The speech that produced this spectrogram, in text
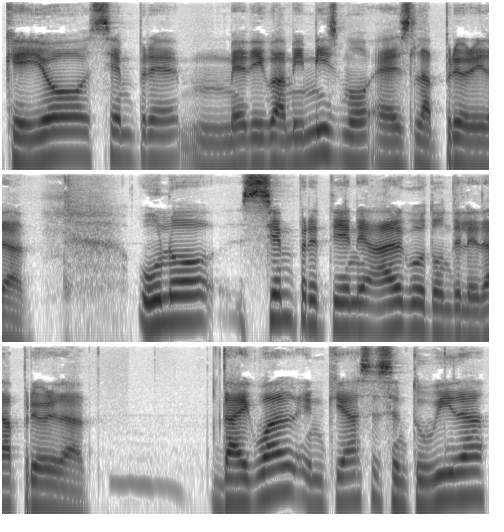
que yo siempre me digo a mí mismo es la prioridad. Uno siempre tiene algo donde le da prioridad. Da igual en qué haces en tu vida.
